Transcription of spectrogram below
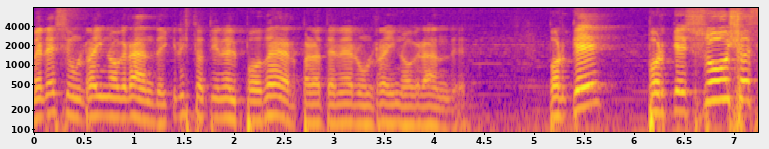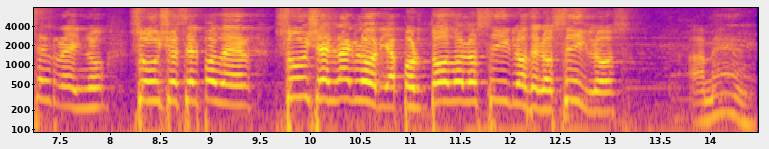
merece un reino grande y Cristo tiene el poder para tener un reino grande. ¿Por qué? Porque suyo es el reino, suyo es el poder, suya es la gloria por todos los siglos de los siglos. Amén,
